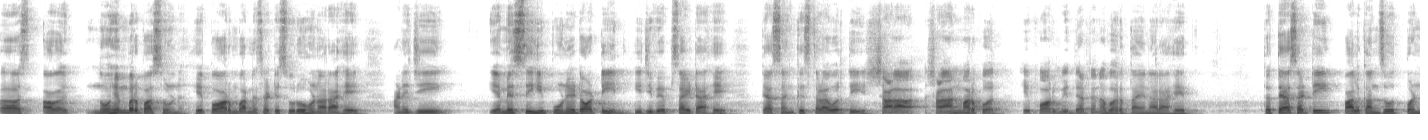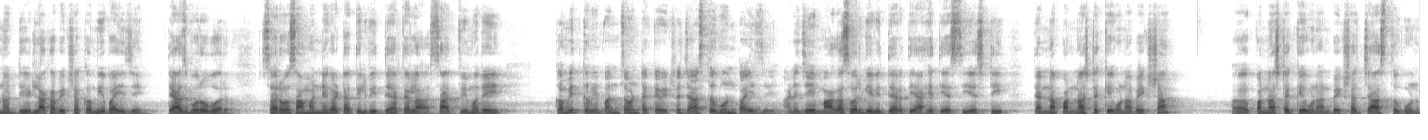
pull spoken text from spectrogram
नोव्हेंबरपासून हे फॉर्म भरण्यासाठी सुरू होणार आहे आणि जी एम एस सी ही पुणे डॉट इन ही जी वेबसाईट आहे त्या संकेतस्थळावरती शाळा शाळांमार्फत हे फॉर्म विद्यार्थ्यांना भरता येणार आहेत. तर त्यासाठी पालकांचं उत्पन्न दीड लाखापेक्षा कमी पाहिजे. त्याचबरोबर सर्वसामान्य गटातील विद्यार्थ्याला सातवीमध्ये कमीत कमी पंचावन्न टक्क्यापेक्षा जास्त गुण पाहिजे आणि जे मागासवर्गीय विद्यार्थी आहेत एस सी एस टी त्यांना पन्नास टक्के गुणापेक्षा पन्नास टक्के गुणांपेक्षा जास्त गुण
